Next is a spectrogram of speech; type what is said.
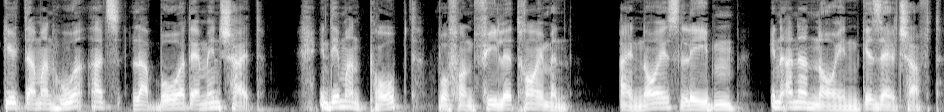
gilt Damanhur als Labor der Menschheit, in dem man probt, wovon viele träumen, ein neues Leben in einer neuen Gesellschaft.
